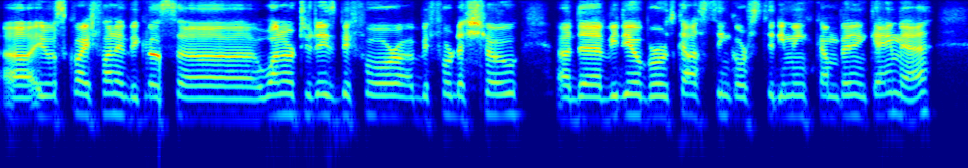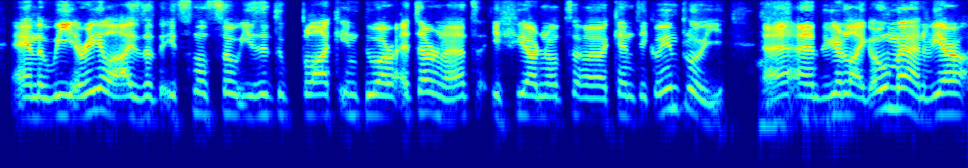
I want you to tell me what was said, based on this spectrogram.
uh, it was quite funny because uh, one or two days before before the show, uh, the video broadcasting or streaming company came here and we realized that it's not so easy to plug into our ethernet if you are not a Kentico employee uh, and we're like oh man we are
